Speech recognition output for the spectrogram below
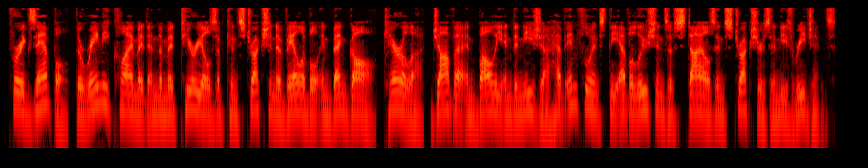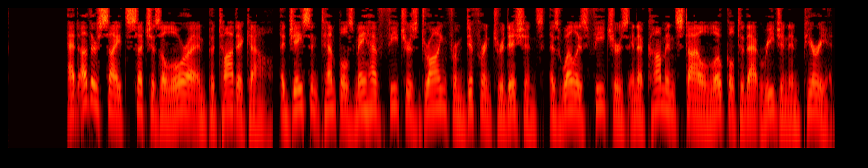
For example, the rainy climate and the materials of construction available in Bengal, Kerala, Java and Bali Indonesia have influenced the evolutions of styles and structures in these regions. At other sites such as Ellora and Pattadakal, adjacent temples may have features drawing from different traditions, as well as features in a common style local to that region and period.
